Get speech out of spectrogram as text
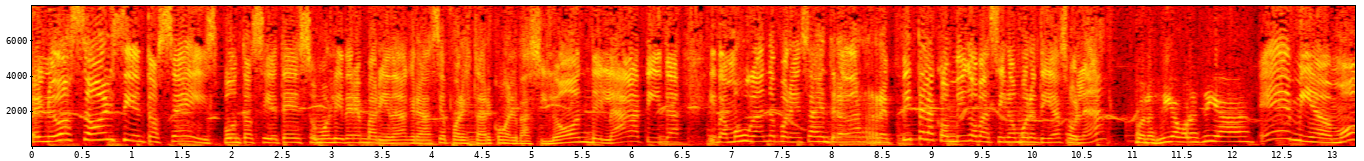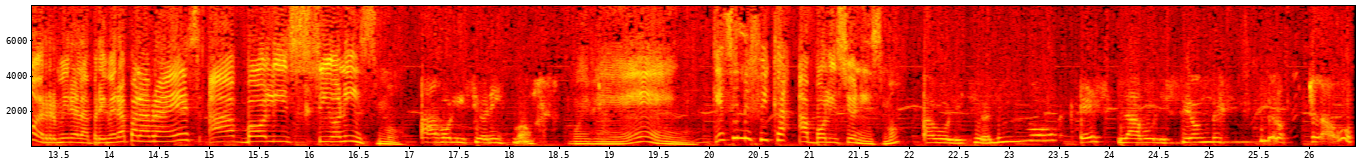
El nuevo Sol 106.7, somos líder en variedad. Gracias por estar con el vacilón de la gatita. Y vamos jugando por esas entradas. Repítela conmigo, vacilón. Buenos días, hola. Buenos días, buenos días. Eh, mi amor, mira, la primera palabra es abolicionismo. Abolicionismo. Muy bien. ¿Qué significa abolicionismo? Abolicionismo es la abolición de, de los esclavos.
